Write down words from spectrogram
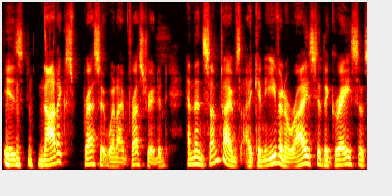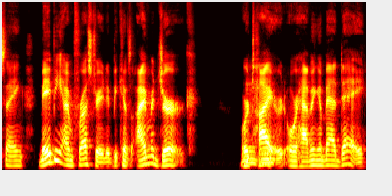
is not express it when I'm frustrated. And then sometimes I can even arise to the grace of saying, maybe I'm frustrated because I'm a jerk or Mhm. tired or having a bad day,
